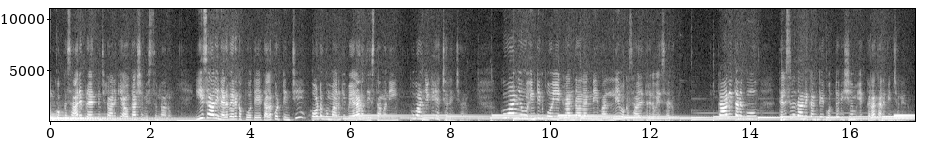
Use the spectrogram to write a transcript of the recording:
ఇంకొకసారి ప్రయత్నించడానికి అవకాశం ఇస్తున్నాను. ఈసారి నెరవేరకపోతే తల కొట్టించి కోట గుమ్మానికి వేలాడదీస్తామని కువాన్యుకి హెచ్చరించారు. కువాన్యు ఇంటికి పోయి గ్రంథాలన్నీ మళ్ళీ ఒకసారి తిరగవేశాడు. కానీ తనకు తెలిసిన దానికంటే కొత్త విషయం ఎక్కడా కనిపించలేదు.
